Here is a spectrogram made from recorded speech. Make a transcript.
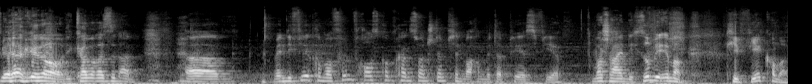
Ja, genau, die Kameras sind an. ähm, wenn die 4,5 rauskommt, kannst du ein Schnäppchen machen mit der PS4. Wahrscheinlich, so wie immer. Die 4,5.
